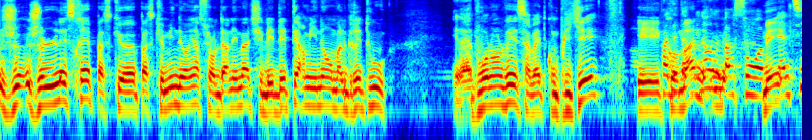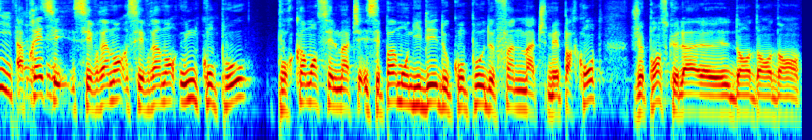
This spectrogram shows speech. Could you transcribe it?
je, je le laisserai parce que, parce que mine de rien, sur le dernier match, il est déterminant malgré tout. Et ben, pour l'enlever, ça va être compliqué. Et Enfin, Coman, mais penalty, enfin, après, c'est- vraiment, vraiment une compo pour commencer le match. Et c'est pas mon idée de compo de fin de match. Mais par contre, je pense que là, euh, dans, dans, dans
